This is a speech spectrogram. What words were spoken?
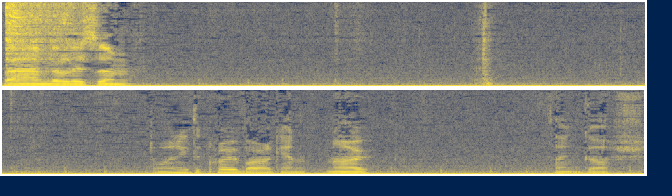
Vandalism. Do I need the crowbar again? No. Thank gosh.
